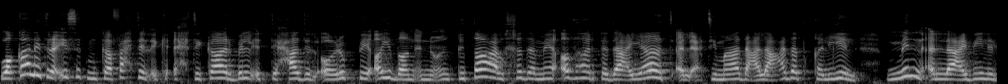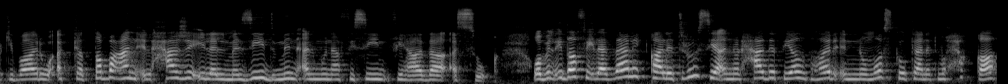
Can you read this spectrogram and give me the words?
وقالت رئيسة مكافحة الاحتكار بالاتحاد الأوروبي أيضا أنه انقطاع الخدمة أظهر تداعيات الاعتماد على عدد قليل من اللاعبين الكبار وأكد طبعا الحاجة إلى المزيد من المنافسين في هذا السوق. وبالإضافة إلى ذلك قالت روسيا أنه الحادث يظهر أنه موسكو كانت محقة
